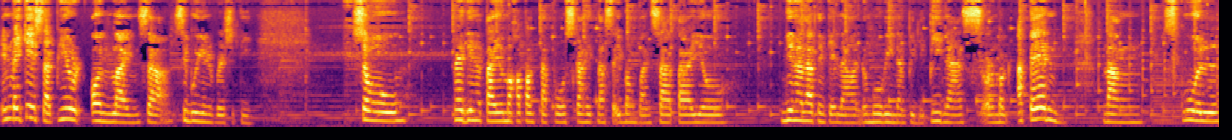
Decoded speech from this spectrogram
In my case, ha, pure online sa Cebu University. So, pwede na tayo makapagtapos kahit nasa ibang bansa tayo. Hindi na natin kailangan umuwi ng Pilipinas or mag-attend ng school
